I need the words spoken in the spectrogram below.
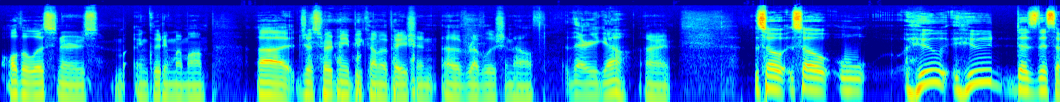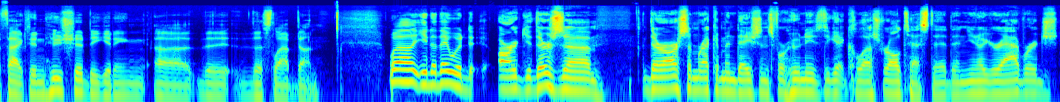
all the listeners, including my mom, uh, just heard me become a patient of Revolution Health. There you go. All right. So so who who does this affect, and who should be getting uh, the this lab done? Well, you know, they would argue there's um there are some recommendations for who needs to get cholesterol tested, and you know, your average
